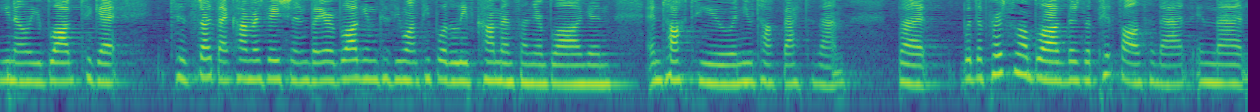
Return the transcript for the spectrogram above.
You know, you blog to get to start that conversation, but you're blogging because you want people to leave comments on your blog and, and talk to you and you talk back to them. But with a personal blog, there's a pitfall to that in that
